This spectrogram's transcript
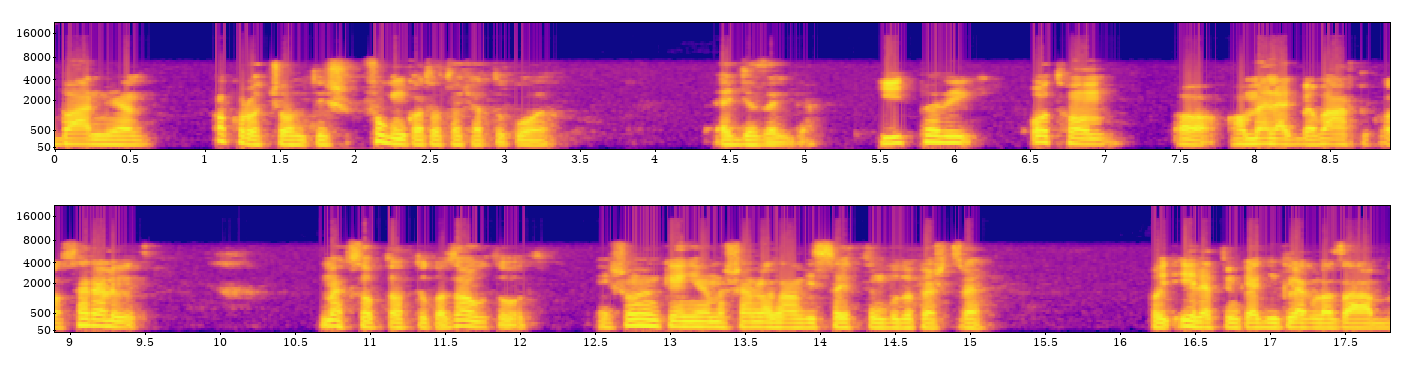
bármilyen, akkor ott csont is, fogunkat hagyhattuk volna. Egy az egybe. Így pedig otthon a, a melegbe vártuk a szerelőt, megszoptattuk az autót, és olyan kényelmesen lazán visszajöttünk Budapestre, hogy életünk egyik leglazább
